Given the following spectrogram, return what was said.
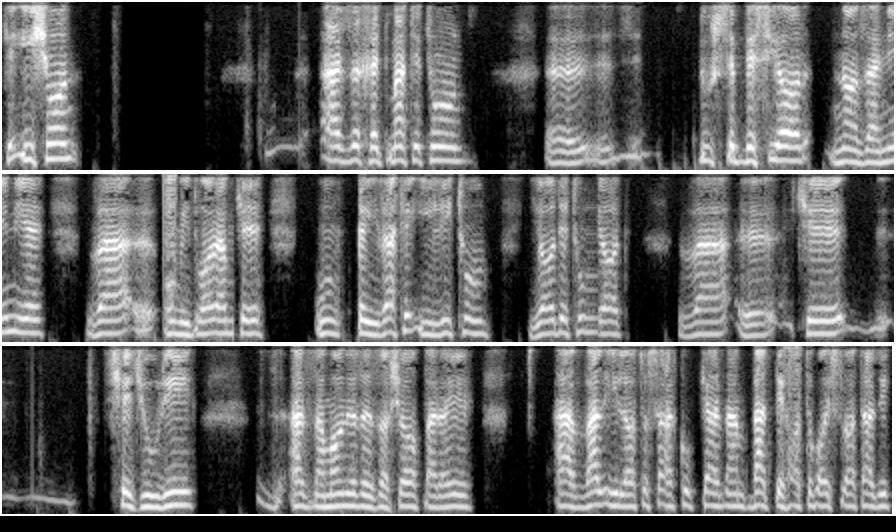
که ایشون عرض خدمتتون دوست بسیار نازنینیه و امیدوارم که اون غیرت ایلیتون یادتون بیاد و که چجوری از زمان رضاشاه برای اول ایلات رو سرکوب کردم بعد دهات با اصلاح ترزی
